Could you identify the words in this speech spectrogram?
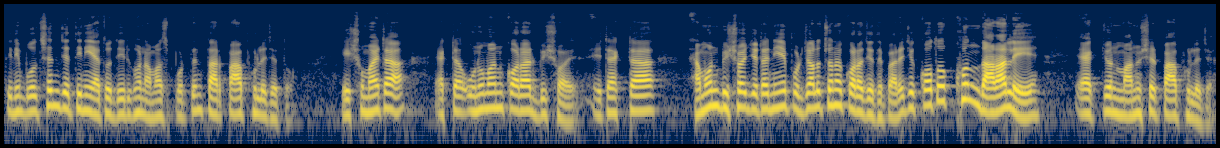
তিনি বলছেন যে তিনি এত দীর্ঘ নামাজ পড়তেন, তার পা ফুলে যেত। এই সময়টা একটা অনুমান করার বিষয়। এটা একটা এমন বিষয় যেটা নিয়ে পর্যালোচনা করা যেতে পারে যে কতক্ষণ দাঁড়ালে একজন মানুষের পা ফুলে যায়।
